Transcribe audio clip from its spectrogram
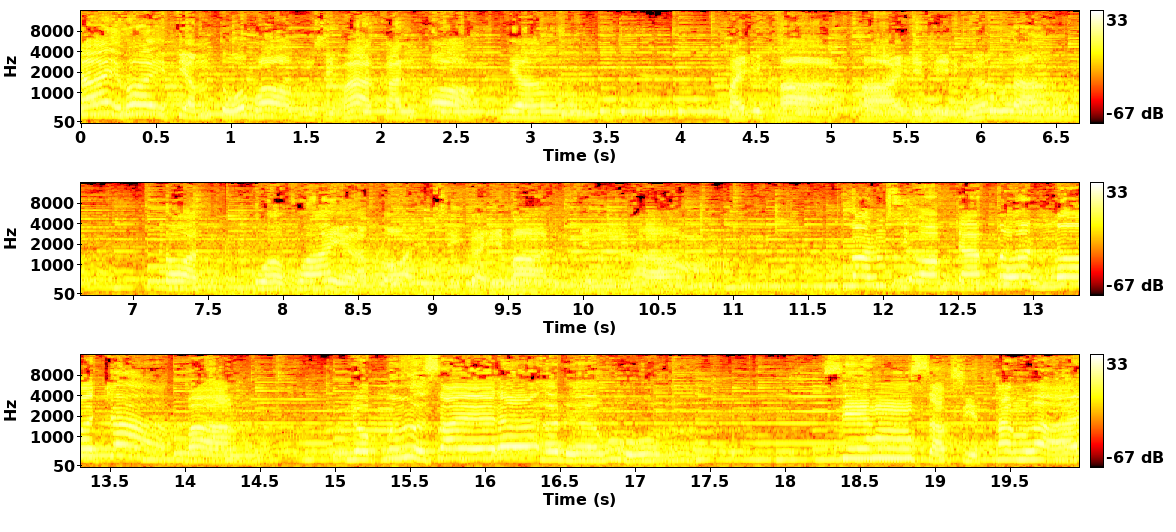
ดีนายห้อยเตรียมตัวพร้อมสิพากันออกยางไปค้าขายที่เมืองลางต้อนวัวควายหลับลอยสิไก่บ้านกินรำก่อนสิออกจากเมืองนอจากบ้าน ยกมือใส่เด้อเนื้อหัวสิ่งศักดิ์สิทธิ์ทั้งหลาย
